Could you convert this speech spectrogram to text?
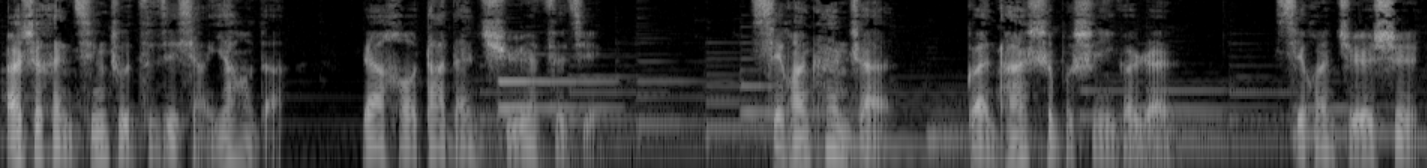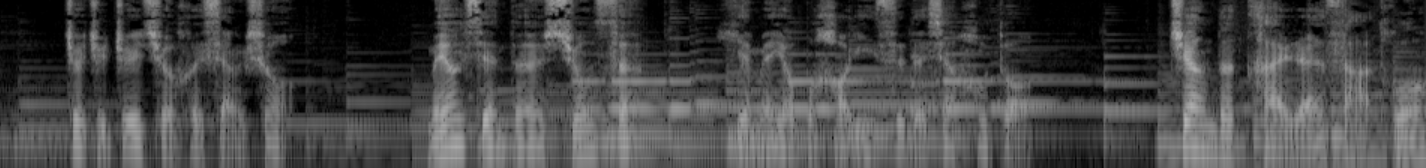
而是很清楚自己想要的，然后大胆取悦自己。喜欢看展，管他是不是一个人；喜欢爵士，就去追求和享受，没有显得羞涩，也没有不好意思的向后躲。这样的坦然洒脱，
